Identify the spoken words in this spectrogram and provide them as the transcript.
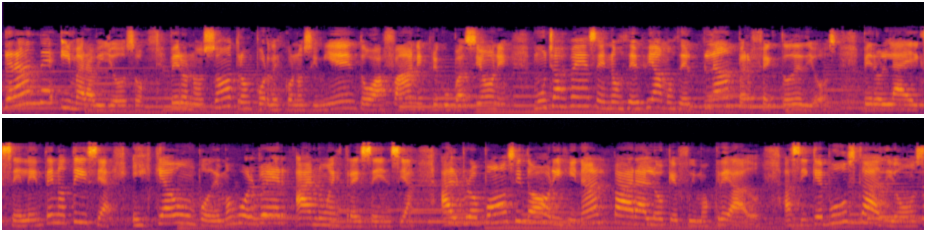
grande y maravilloso. Pero nosotros, por desconocimiento, afanes, preocupaciones, muchas veces nos desviamos del plan perfecto de Dios. Pero la excelente noticia es que aún podemos volver a nuestra esencia, al propósito original para lo que fuimos creados. Así que busca a Dios.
